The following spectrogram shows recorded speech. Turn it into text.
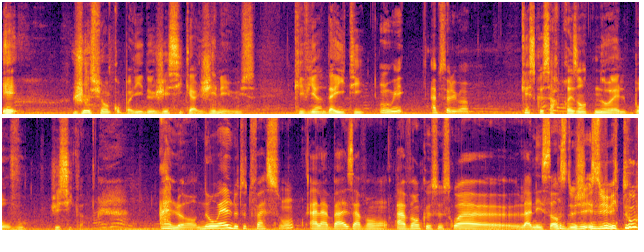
Et je suis en compagnie de Jessica Généus qui vient d'Haïti. Oui, absolument. Qu'est-ce que ça représente Noël pour vous, Jessica Alors, Noël, de toute façon, à la base, avant, avant que ce soit euh, la naissance de Jésus et tout,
